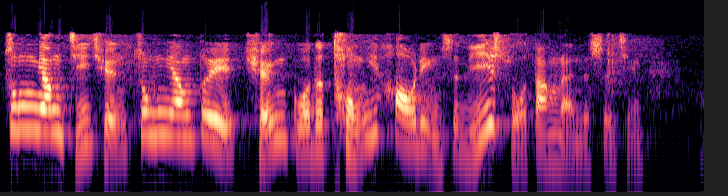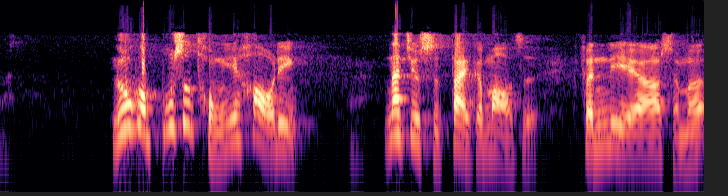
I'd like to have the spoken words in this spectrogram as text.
中央集权，中央对全国的统一号令是理所当然的事情。如果不是统一号令，那就是戴个帽子，分裂啊什么，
